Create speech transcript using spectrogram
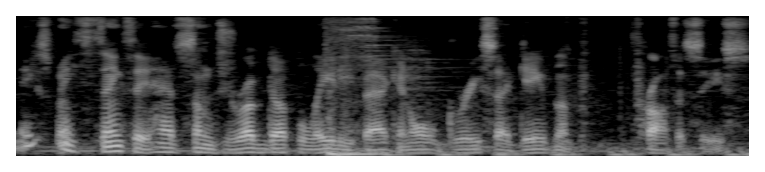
Makes me think they had some drugged up lady back in old Greece that gave them prophecies.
